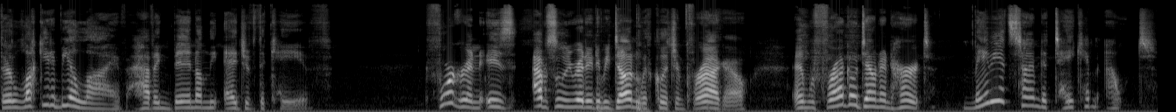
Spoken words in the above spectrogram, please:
They're lucky to be alive, having been on the edge of the cave. Forgrin is absolutely ready to be done with Klitch and Ferahgo, and with Ferahgo down and hurt, maybe it's time to take him out.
